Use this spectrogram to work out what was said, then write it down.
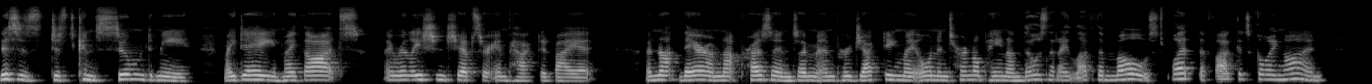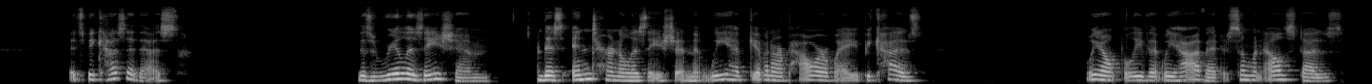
this has just consumed me. My day, my thoughts, my relationships are impacted by it. I'm not there, I'm not present. I'm, I'm projecting my own internal pain on those that I love the most. What the fuck is going on? It's because of this. This realization this internalization that we have given our power away because we don't believe that we have it. Someone else does.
